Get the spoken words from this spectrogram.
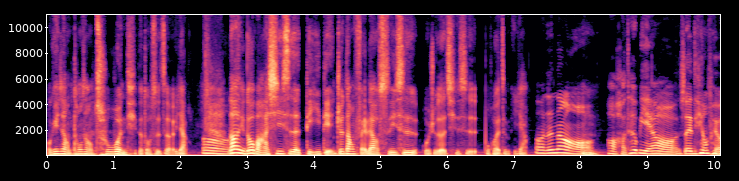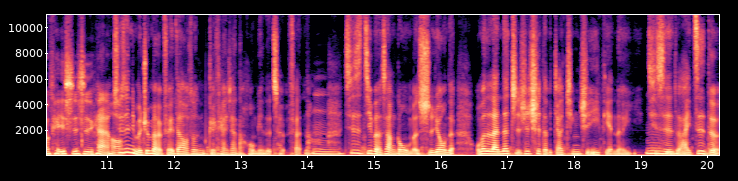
我跟你讲，通常出问题的都是这样。嗯，然后你都把它稀释的低一点，就当肥料施一施，我觉得其实不会怎么样。哦，真的哦，嗯、哦，好特别哦，所以听众朋友可以试试看哈、哦。其实你们去买肥料的时候，你们可以看一下它后面的成分呐、啊。嗯，其实基本上跟我们食用的，我们人的只是吃的比较精致一点而已。其实来自的，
